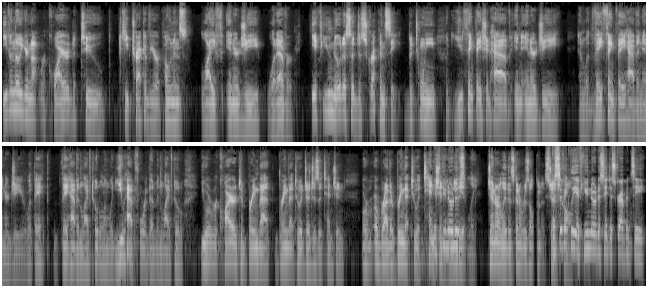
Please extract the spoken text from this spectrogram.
even though you're not required to keep track of your opponent's life, energy, whatever, if you notice a discrepancy between what you think they should have in energy and what they think they have in energy or what they they have in life total and what you have for them in life total, you are required to bring that bring that to a judge's attention or, or rather bring that to attention you notice- immediately. Generally, that's going to result in a judge call. Specifically, if you notice a discrepancy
